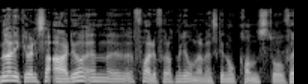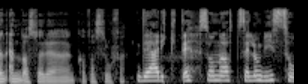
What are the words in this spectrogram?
Men allikevel så er det jo en eh, fare for at millioner av mennesker nå kan stå for en enda større katastrofe. Det er riktig. Sånn at selv om vi så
